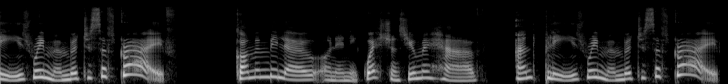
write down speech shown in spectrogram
Please remember to subscribe. Comment below on any questions you may have and please remember to subscribe.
